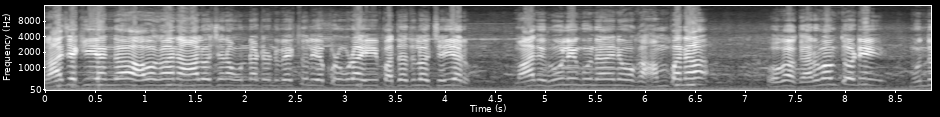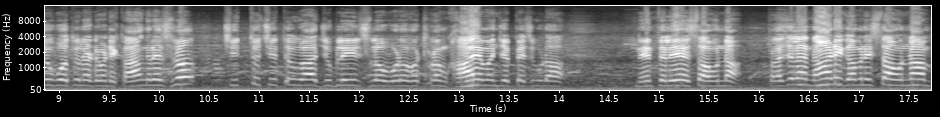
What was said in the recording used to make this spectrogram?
రాజకీయంగా అవగాహన ఆలోచన ఉన్నటువంటి వ్యక్తులు ఎప్పుడు కూడా ఈ పద్ధతిలో చెయ్యరు. మాది రూలింగ్ ఉన్నదని ఒక హంపన ఒక గర్వంతో ముందుకు పోతున్నటువంటి కాంగ్రెస్లో చిత్తు చిత్తుగా జుబ్లీ హిల్స్లో ఓడగొట్టడం ఖాయమని చెప్పేసి కూడా నేను తెలియజేస్తూ ఉన్నా. ప్రజల నాడి గమనిస్తూ ఉన్నాం.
